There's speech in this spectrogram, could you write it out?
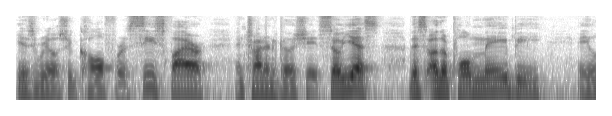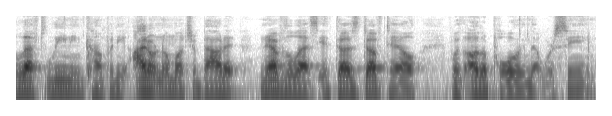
Israel should call for a ceasefire and try to negotiate. So yes, this other poll may be a left-leaning company. I don't know much about it. Nevertheless, it does dovetail with other polling that we're seeing.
